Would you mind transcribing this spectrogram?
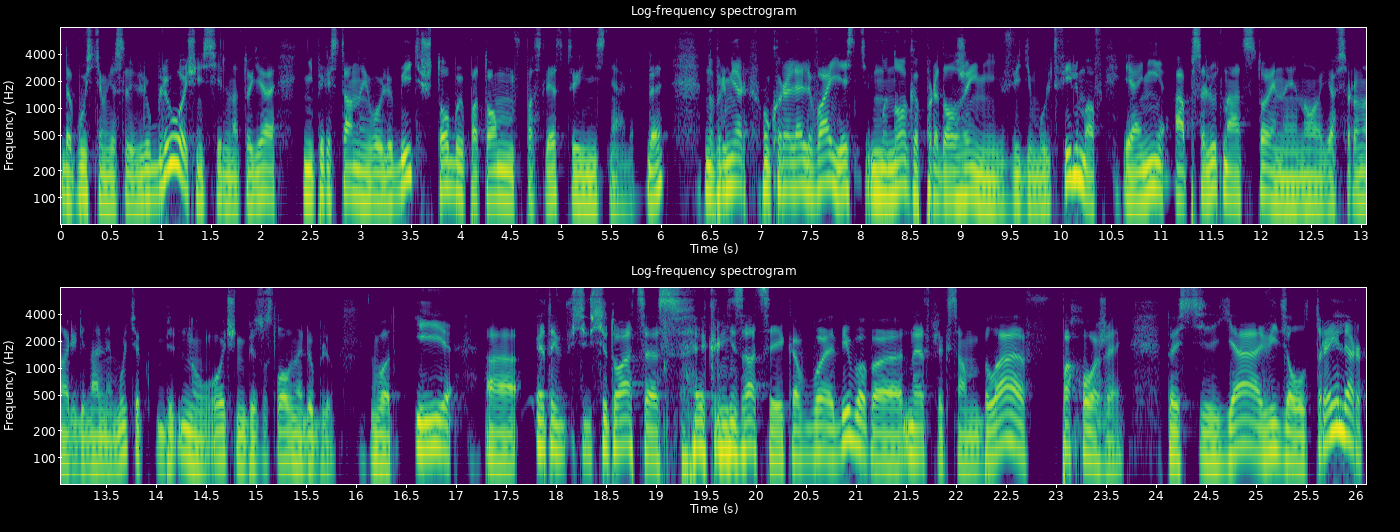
допустим, если люблю очень сильно, то я не перестану его любить, чтобы потом впоследствии не сняли. Да? Например, у «Короля льва» есть много продолжений в виде мультфильмов, и они абсолютно отстойные, но я все равно оригинальный мультик ну, очень, безусловно, люблю. Вот. И э, эта ситуация с экранизацией «Ковбоя Бибопа» Netflix была похожей. То есть я видел трейлер,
